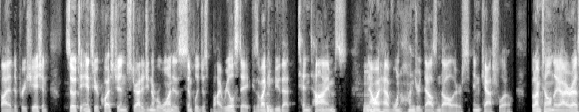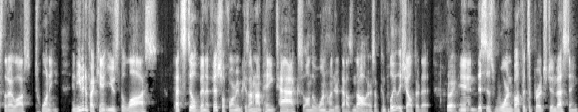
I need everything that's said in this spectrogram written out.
via depreciation. So to answer your question, strategy number one is simply just buy real estate because if I can hmm. do that ten times, now hmm. I have one hundred thousand dollars in cash flow. But I'm telling the IRS that I lost twenty, and even if I can't use the loss, that's still beneficial for me because I'm not paying tax on the one hundred thousand dollars. I've completely sheltered it. Right. And this is Warren Buffett's approach to investing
